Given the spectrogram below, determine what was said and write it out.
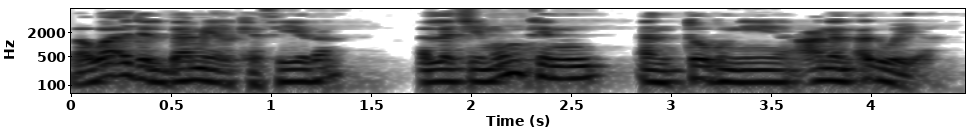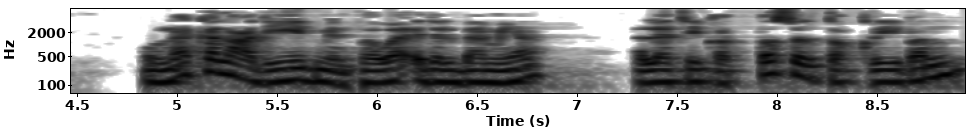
فوائد البامية الكثيرة التي ممكن أن تغني عن الأدوية. هناك العديد من فوائد البامية التي قد تصل تقريبا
